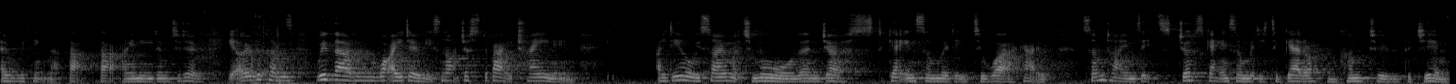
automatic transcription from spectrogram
everything that, that, that I need them to do. It overcomes, with um, what I do, it's not just about training. I deal with so much more than just getting somebody to work out. Sometimes it's just getting somebody to get up and come to the gym,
